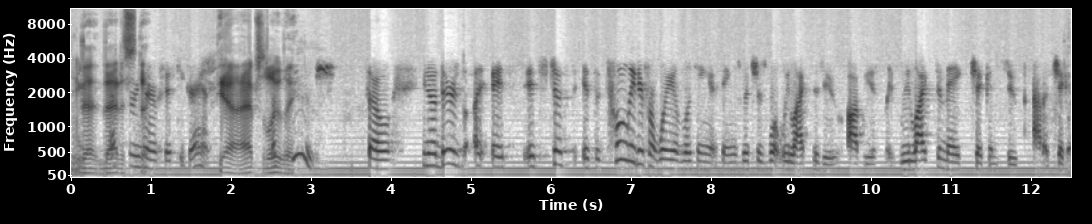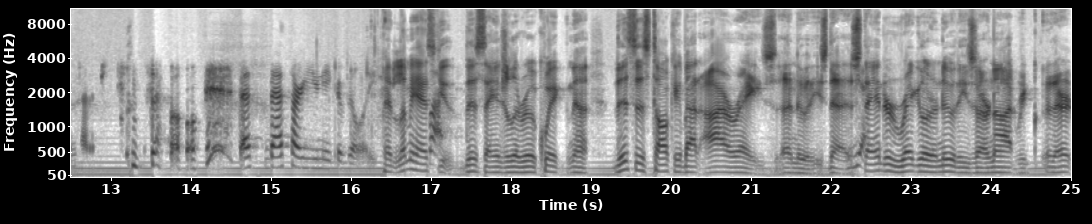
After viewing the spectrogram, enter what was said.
That, that That's is 350 grand. yeah, absolutely. That's huge. So, you know, there's uh, it's it's just it's a totally different way of looking at things, which is what we like to do. Obviously, we like to make chicken soup out of chicken feathers. so that's that's our unique ability. Hey, let me ask But- you this, Angela, real quick. Now, this is talking about IRAs annuities. Now, standard regular annuities are not they're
